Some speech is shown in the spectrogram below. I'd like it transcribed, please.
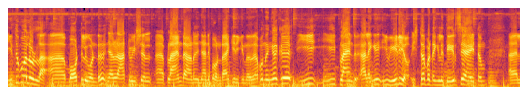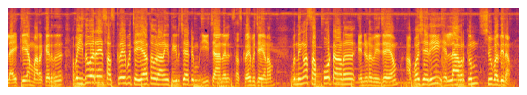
ഇതുപോലുള്ള ബോട്ടിൽ കൊണ്ട് ഞാനൊരു ആർട്ടിഫിഷ്യൽ പ്ലാന്റ് ആണ് ഞാനിപ്പോൾ ഉണ്ടാക്കിയിരിക്കുന്നത്. അപ്പോൾ നിങ്ങൾക്ക് ഈ ഈ പ്ലാന്റ് അല്ലെങ്കിൽ ഈ വീഡിയോ ഇഷ്ടപ്പെട്ടെങ്കിൽ തീർച്ചയായിട്ടും ലൈക്ക് ചെയ്യാൻ മറക്കരുത്. അപ്പോൾ ഇതുവരെ സബ്സ്ക്രൈബ് ചെയ്യാത്തവരാണെങ്കിൽ തീർച്ചയായിട്ടും ഈ ചാനൽ സബ്സ്ക്രൈബ് ചെയ്യണം. അപ്പോൾ നിങ്ങളെ സപ്പോർട്ടാണ് എന്റെ വിജയം. അപ്പോൾ ശരി എല്ലാവർക്കും ശുഭദിനം.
